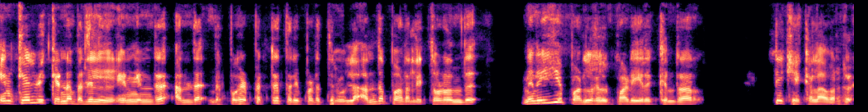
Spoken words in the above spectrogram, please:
என் கேள்விக்கு என்ன பதில் என்கின்ற அந்த புகழ்பெற்ற திரைப்படத்தில் உள்ள அந்த பாடலை தொடர்ந்து நிறைய பாடல்கள் பாடியிருக்கின்றார் டி. கே. கலா அவர்கள்.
